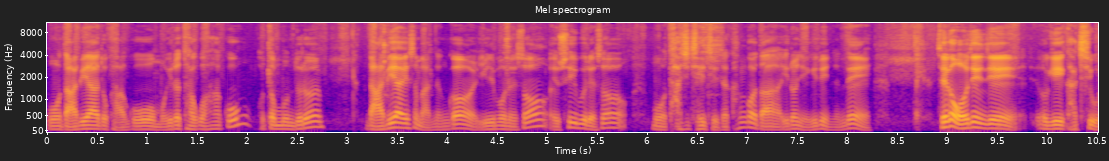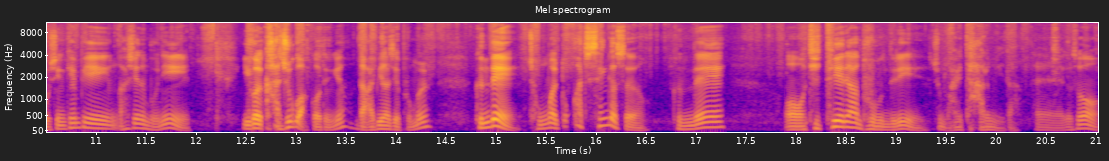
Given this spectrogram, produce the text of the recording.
뭐 나비아도 가고 뭐 이렇다고 하고 어떤 분들은 나비아에서 만든 걸 일본에서 수입을 해서 뭐 다시 재제작한 거다 이런 얘기도 있는데 제가 어제 이제 여기 같이 오신 캠핑 하시는 분이 이걸 가지고 왔거든요 나비아 제품을 근데 정말 똑같이 생겼어요 근데 어, 디테일한 부분들이 좀 많이 다릅니다. 예, 그래서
